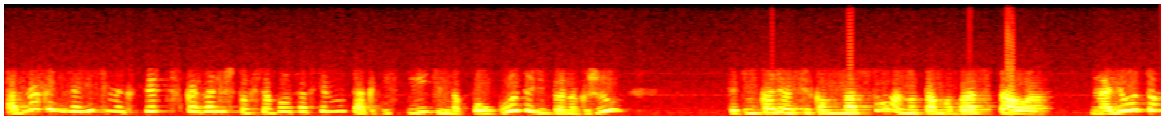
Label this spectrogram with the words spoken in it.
Однако независимые эксперты сказали, что все было совсем не так. Действительно, полгода ребенок жил с этим колесиком в носу, оно там обрастало налетом.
